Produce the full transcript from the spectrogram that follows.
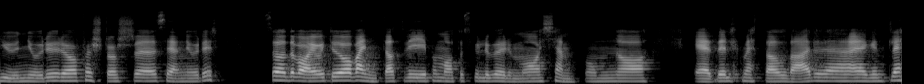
juniorer og førsteårs eh, seniorer. Så det var jo ikke å vente at vi på en måte skulle være med og kjempe om noe edelt metall der, eh, egentlig.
